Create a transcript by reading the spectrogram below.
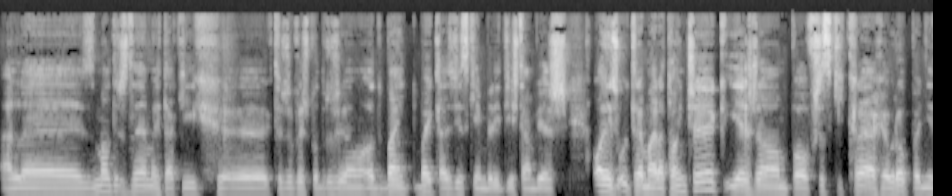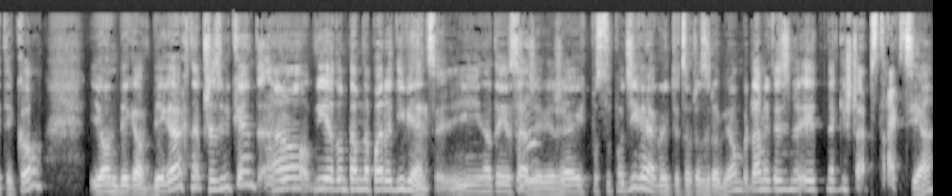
ale mam też znajomych takich, e, którzy wiesz, podróżują od bajkla z dzieckiem, byli gdzieś tam, wiesz, on jest ultramaratończyk, jeżdżą po wszystkich krajach Europy, nie tylko, i on biega w biegach na, przez weekend, a mhm. jedą tam na parę dni więcej. I na tej zasadzie, mhm. wiesz, ja ich po prostu podziwiam, jak oni to cały czas robią, bo dla mnie to jest jakaś abstrakcja,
